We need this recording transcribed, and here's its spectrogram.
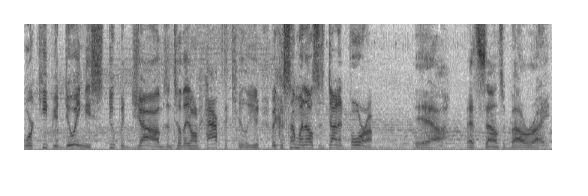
or keep you doing these stupid jobs until they don't have to kill you because someone else has done it for them. Yeah, that sounds about right.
